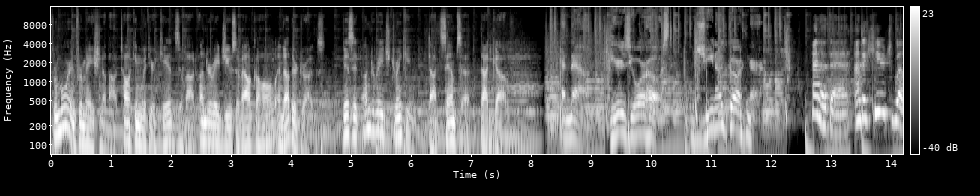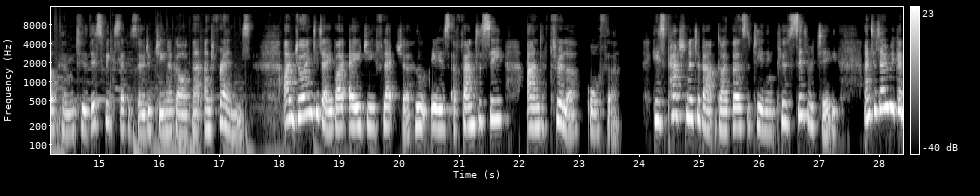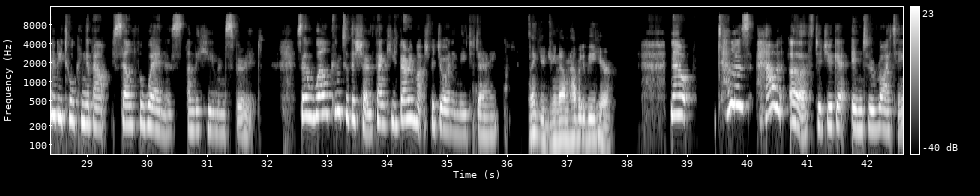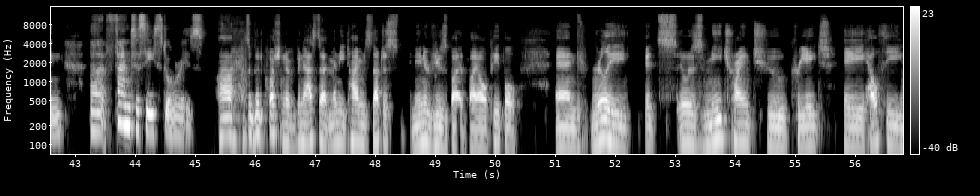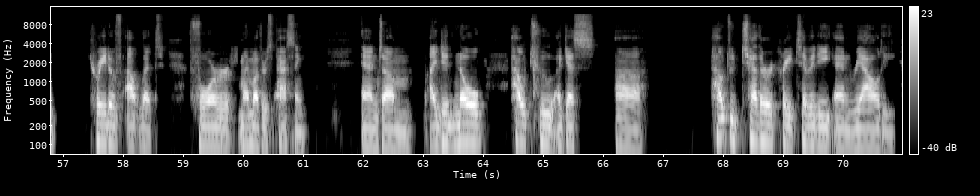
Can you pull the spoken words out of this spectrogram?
For more information about talking with your kids about underage use of alcohol and other drugs, visit underagedrinking.samhsa.gov. And now, here's your host, Gina Gardiner. Hello there, and a huge welcome to this week's episode of Gina Gardiner and Friends. I'm joined today by A.G. Flitcher, who is a fantasy and thriller author. He's passionate about diversity and inclusivity, and today we're going to be talking about self awareness and the human spirit. So, welcome to the show. Thank you very much for joining me today. Thank you, Gina. I'm happy to be here. Now, tell us how on earth did you get into writing uh, fantasy stories? Uh, that's a good question. I've been asked that many times, not just in interviews, but by all people. And really, it's it was me trying to create a healthy, creative outlet for my mother's passing, and um, I didn't know how to, I guess, uh, how to tether creativity and reality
